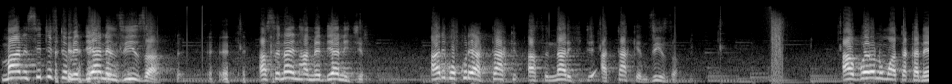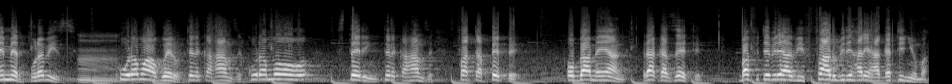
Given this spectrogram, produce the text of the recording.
Man City ifite mediane nziza. Arsenal nta mediane igira. Ariko kuri attack Arsenal ifite atake nziza. Agwero ni umwataka nemera urabizi. Kuramo Aguero tereka hanze. Kuramo Sterling tereka hanze. Fata Pepe Aubameyang Lacazette bafite biriya bifaru biri hari hagati inyuma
